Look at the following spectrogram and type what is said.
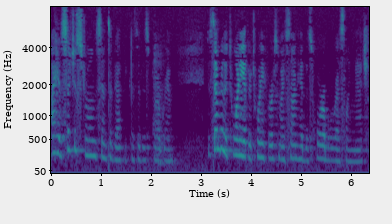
I have such a strong sense of that because of this program. December the 20th or 21st, my son had this horrible wrestling match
